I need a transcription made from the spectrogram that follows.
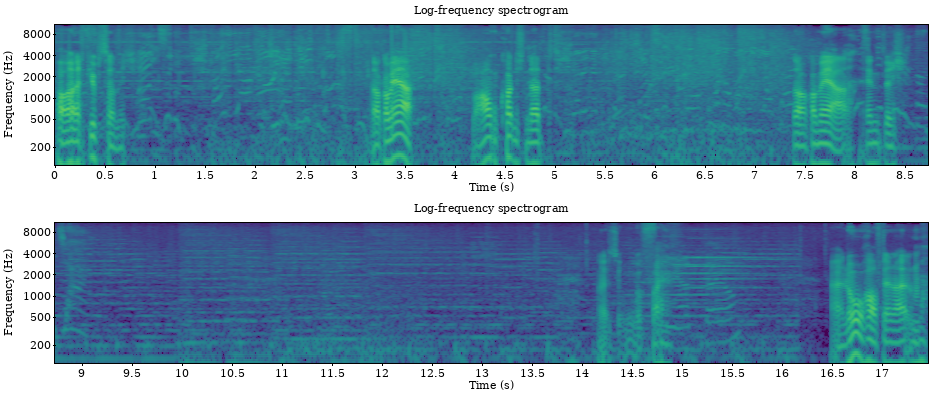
Boah, das gibt's doch nicht. So, komm her. Warum konnte ich das? So, komm her. Endlich. Ein Hoch auf den alten Mann.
